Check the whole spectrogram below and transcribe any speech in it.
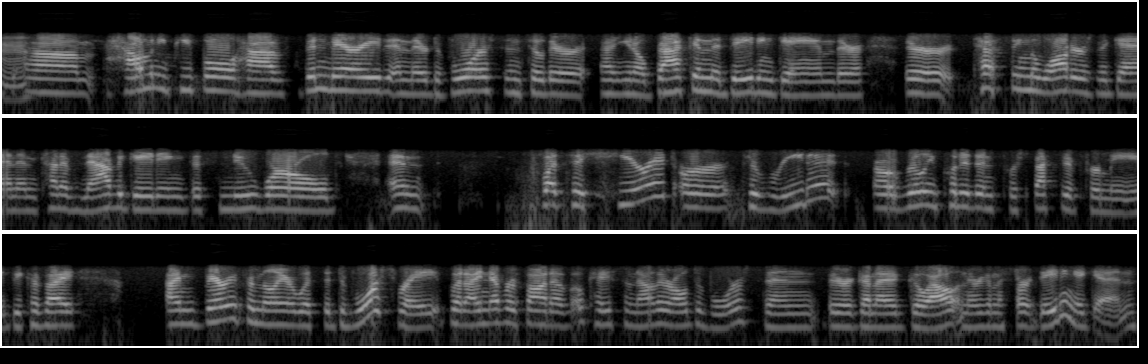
mm-hmm. um how many people have been married and they're divorced. And so they're uh, you know back in the dating game. They're they're testing the waters again and kind of navigating this new world. And but to hear it or to read it uh, really put it in perspective for me because I I'm very familiar with the divorce rate, but I never thought of okay, so now they're all divorced and they're gonna go out and they're gonna start dating again.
